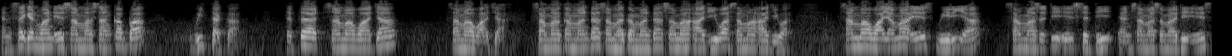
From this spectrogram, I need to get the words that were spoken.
And the second one is Sammasankappa Vitakka. The third Sammavaca Sammavaca. Sammakammanta Sammakammanta Samma Ajiva Samma Ajiva. Sammavayama is Viriya, Sammasati is Sati, and Sammasamadhi is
